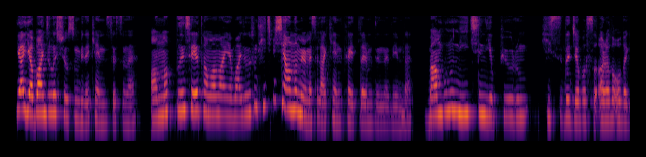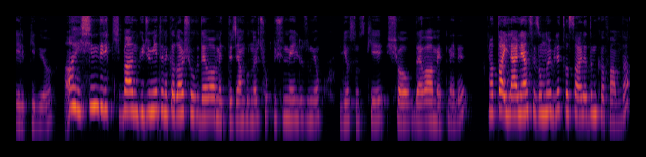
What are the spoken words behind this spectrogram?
ya yabancılaşıyorsun bir de kendi sesine. Anlattığın şeye tamamen yabancılaşıyorsun. Hiçbir şey anlamıyorum mesela kendi kayıtlarımı dinlediğimde. Ben bunu niçin yapıyorum hissi de cabası arada o da gelip gidiyor. Ay şimdilik ben gücüm yetene kadar şovu devam ettireceğim. Bunları çok düşünmeye lüzum yok. Biliyorsunuz ki şov devam etmeli. Hatta ilerleyen sezonları bile tasarladım kafamda.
